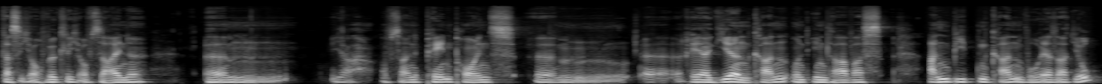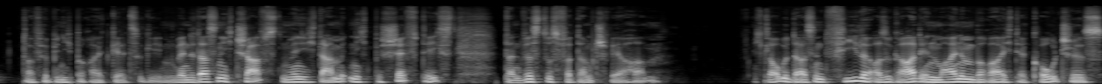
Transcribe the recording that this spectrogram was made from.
dass ich auch wirklich auf seine, ähm, ja, auf seine Pain Points ähm, äh, reagieren kann und ihm da was anbieten kann, wo er sagt, jo, dafür bin ich bereit, Geld zu geben. Wenn du das nicht schaffst und wenn du dich damit nicht beschäftigst, dann wirst du es verdammt schwer haben. Ich glaube, da sind viele, also gerade in meinem Bereich der Coaches,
